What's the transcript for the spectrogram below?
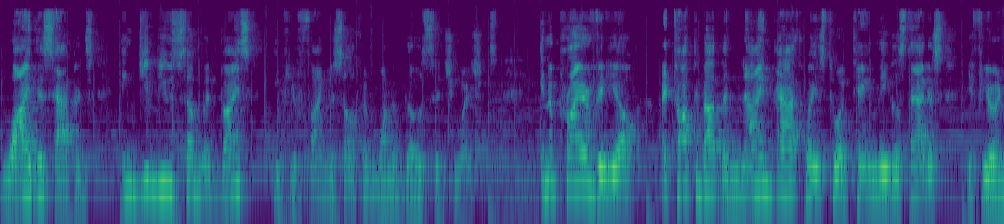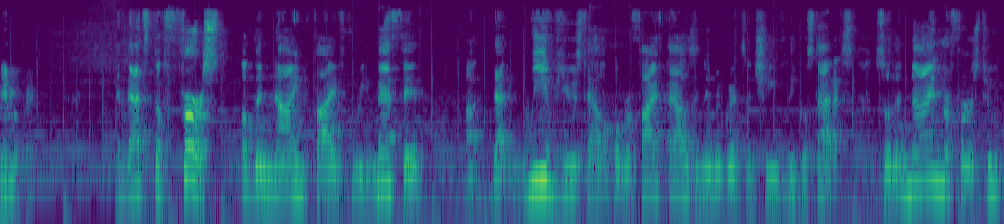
why this happens and give you some advice if you find yourself in one of those situations. In a prior video, I talked about the nine pathways to obtain legal status if you're an immigrant. And that's the first of the 953 method uh, that we've used to help over 5,000 immigrants achieve legal status. So the nine refers to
